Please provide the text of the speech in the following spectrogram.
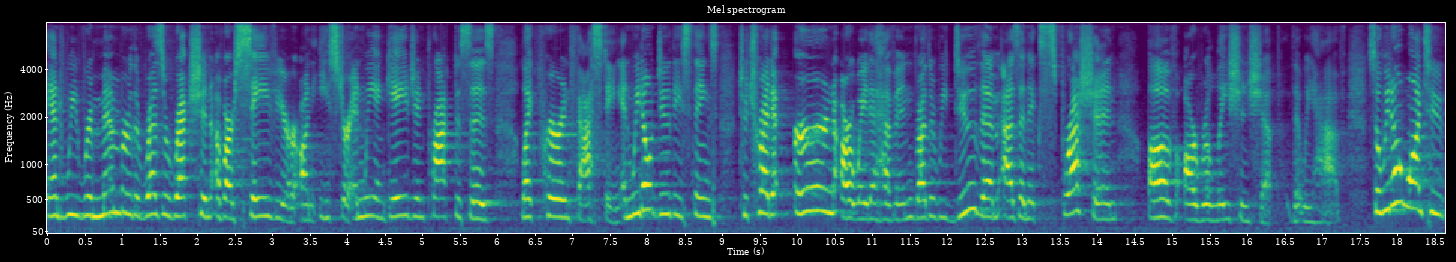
and we remember the resurrection of our Savior on Easter, and we engage in practices like prayer and fasting. And we don't do these things to try to earn our way to heaven, rather, we do them as an expression of our relationship that we have. So we don't want to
